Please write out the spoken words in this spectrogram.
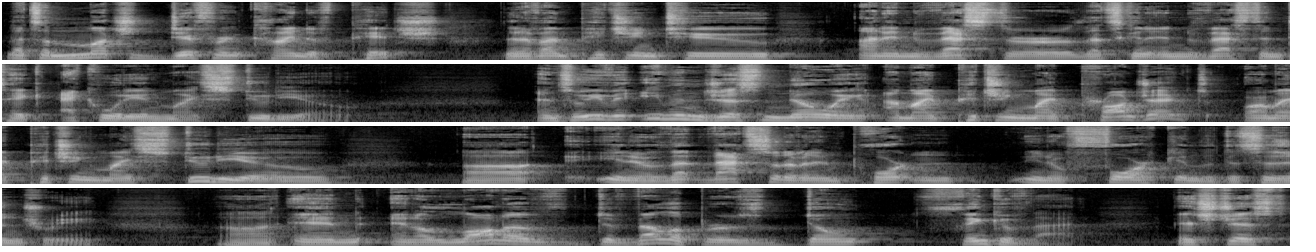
that's a much different kind of pitch than if I'm pitching to an investor that's going to invest and take equity in my studio. And so even even just knowing, am I pitching my project or am I pitching my studio? Uh, you know that that's sort of an important you know fork in the decision tree, uh, and and a lot of developers don't think of that. It's just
